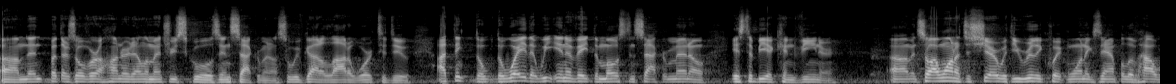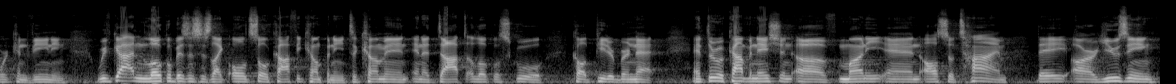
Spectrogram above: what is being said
um, then, but there's over 100 elementary schools in Sacramento. So we've got a lot of work to do. I think the, the way that we innovate the most in Sacramento is to be a convener. Um, and so I wanted to share with you really quick one example of how we're convening. We've gotten local businesses like Old Soul Coffee Company to come in and adopt a local school called Peter Burnett. And through a combination of money and also time, they are using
